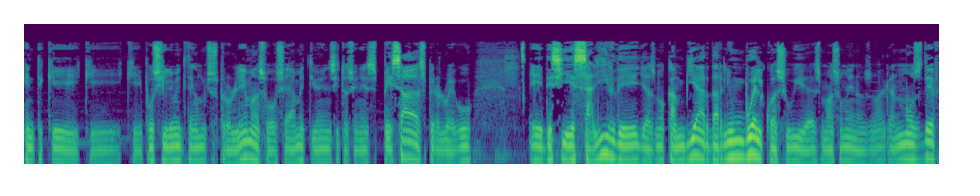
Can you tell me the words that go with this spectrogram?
Gente que, que, posiblemente tenga muchos problemas o se haya metido en situaciones pesadas, pero luego eh, decide salir de ellas, no cambiar, darle un vuelco a su vida, es más o menos, ¿no? El gran Mos Def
